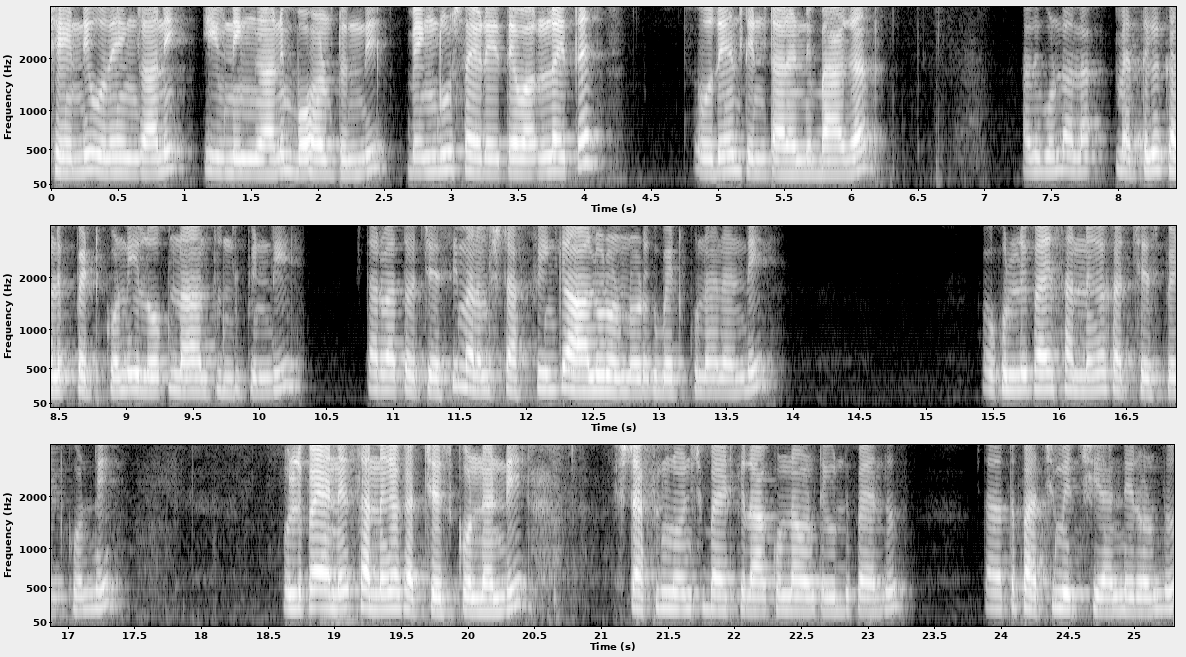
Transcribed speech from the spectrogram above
చేయండి. ఉదయం కానీ ఈవినింగ్ కానీ బాగుంటుంది. బెంగళూరు సైడ్ అయితే వాళ్ళు అయితే ఉదయం తింటారండి బాగా. అది కూడా అలా మెత్తగా కలిపి పెట్టుకోండి. ఈ లోపు నానుతుంది పిండి. తర్వాత వచ్చేసి మనం స్టఫింగ్కి ఆలు రెండు ఉడకబెట్టుకున్నానండి. ఒక ఉల్లిపాయ సన్నగా కట్ చేసి పెట్టుకోండి. ఉల్లిపాయ అనేది సన్నగా కట్ చేసుకోండి స్టఫింగ్లోంచి బయటికి రాకుండా ఉంటాయి ఉల్లిపాయలు. తర్వాత పచ్చిమిర్చి అండి రెండు.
